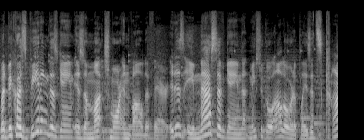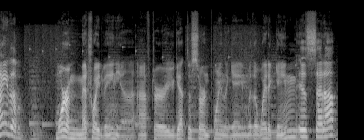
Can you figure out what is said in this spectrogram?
but because beating this game is a much more involved affair. It is a massive game that makes you go all over the place. It's kind of more a Metroidvania after you get to a certain point in the game, with the way the game is set up.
